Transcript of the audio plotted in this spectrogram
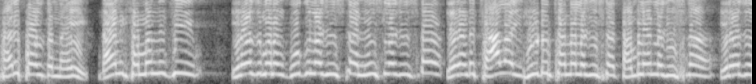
సరిపోలుతున్నాయి. దానికి సంబంధించి ఈ రోజు మనం గూగుల్లో చూసినా న్యూస్లో చూసినా లేదంటే చాలా యూట్యూబ్ ఛానల్లో చూసినా తమిళన్లో చూసినా ఈ రోజు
